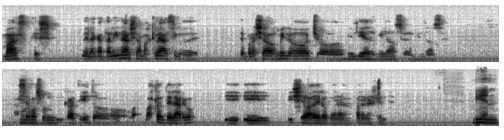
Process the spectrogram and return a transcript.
más que de la Catalina ya más clásicos, de, por allá 2008, 2010, 2011, 2012. Hacemos un ratito bastante largo y, llevadero para, la gente. Bien.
